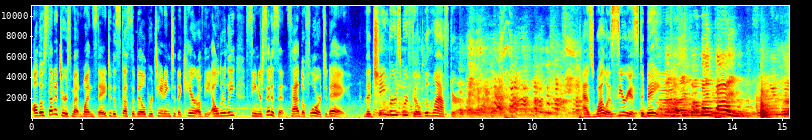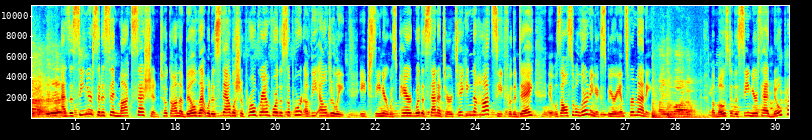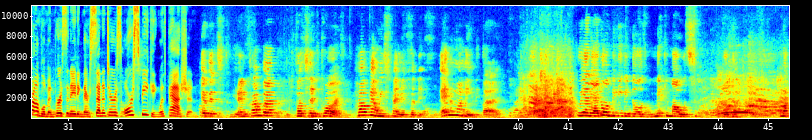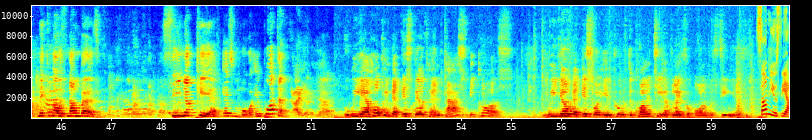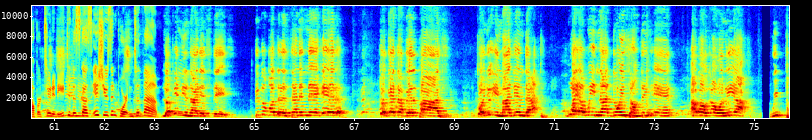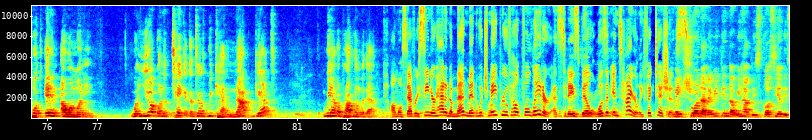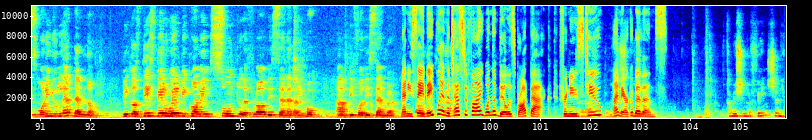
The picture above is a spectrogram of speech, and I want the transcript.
Although senators met Wednesday to discuss a bill pertaining to the care of the elderly, senior citizens had the floor today. The chambers were filled with laughter, as well as serious debate. My time. As a senior citizen mock session took on a bill that would establish a program for the support of the elderly. Each senior was paired with a senator taking the hot seat for the day. It was also a learning experience for many. But most of the seniors had no problem impersonating their senators or speaking with passion. If it's encumbered for St. Croix, how can we spend it for this? Any money? Bye. Really, I don't believe in those Mickey Mouse, Ma- Mickey Mouse numbers. Senior care is more important. We are hoping that this bill can pass because we know that this will improve the quality of life for all of us seniors. Some use the opportunity to discuss issues important to them. Look in the United States. People go to the Senate naked to get a bill passed. Could you imagine that? Why are we not doing something here about our LEAC? We put in our money. When you're going to take it and tell us we cannot get, we have a problem with that. Almost every senior had an amendment which may prove helpful later as today's bill wasn't entirely fictitious. make sure that everything that we have discussed here this morning, you let them know. Because this bill will be coming soon to the floor of the Senate, I hope, um, before December. Many say they plan to testify when the bill is brought back. For News 2, I'm Erica Bivens. Commissioner Finch and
